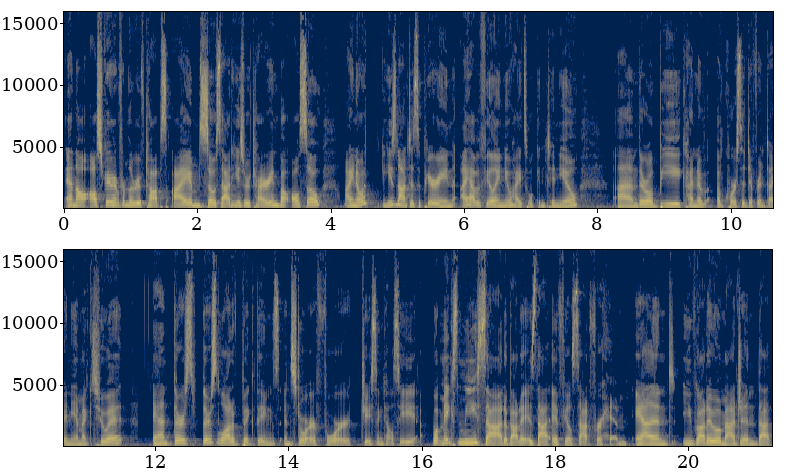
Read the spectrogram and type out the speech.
And I'll, I'll scream it from the rooftops. I am so sad he's retiring, but also, I know he's not disappearing. I have a feeling New Heights will continue. Um, there will be kind of, of course, a different dynamic to it. And there's there's a lot of big things in store for Jason Kelce. What makes me sad about it is that it feels sad for him. And you've got to imagine that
